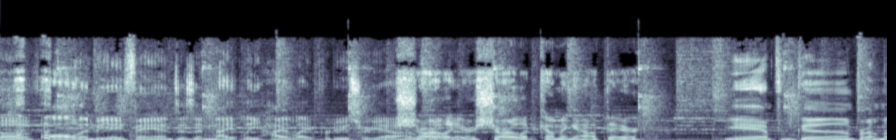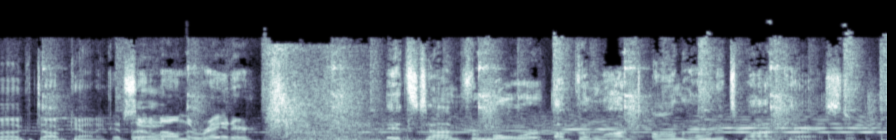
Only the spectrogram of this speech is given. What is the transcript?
of all NBA fans as a nightly highlight producer. Yeah. Charlotte, you're Charlotte coming out there. Yeah, I'm from um, from uh, Catawba County. Put so, him on the radar. It's time for more of the Locked On Hornets podcast.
